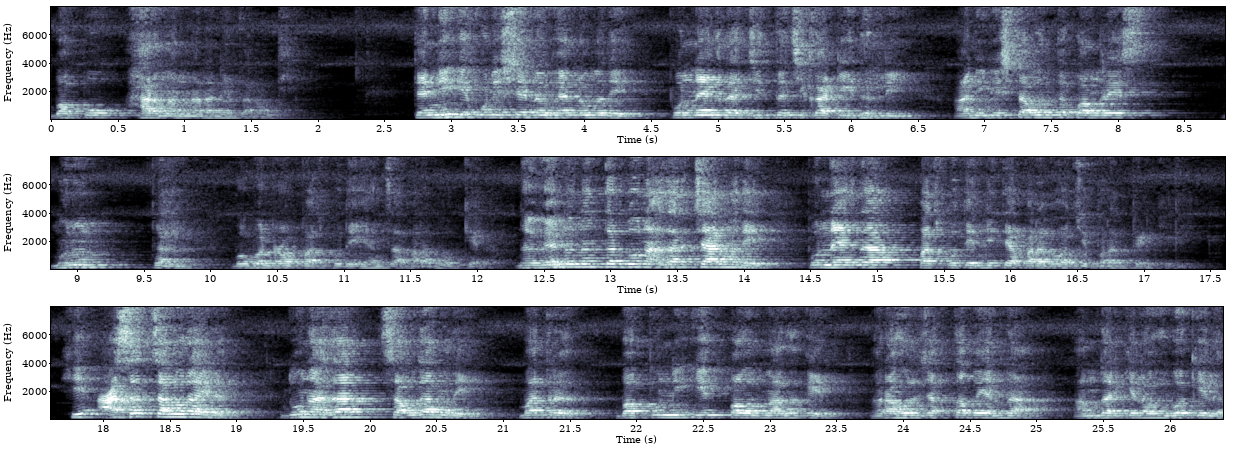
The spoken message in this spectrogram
बापू हार मानणारा नेता नव्हती. त्यांनी एकोणीसशे नव्याण्णवमध्ये पुन्हा एकदा जिद्द चिकाटी धरली आणि निष्ठावंत काँग्रेस म्हणून पुढे बबनराव पाचपुते यांचा पराभव केला. नव्याण्णव नंतर दोन हजार चारमध्ये पुन्हा एकदा पाचपुतेंनी त्या पराभवाची परतफेड केली. हे असंच चालू राहिलं. दोन हजार चौदामध्ये मात्र बापूंनी एक पाऊल मागं घेत राहुल जगताप यांना आमदारकीला उभं केलं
